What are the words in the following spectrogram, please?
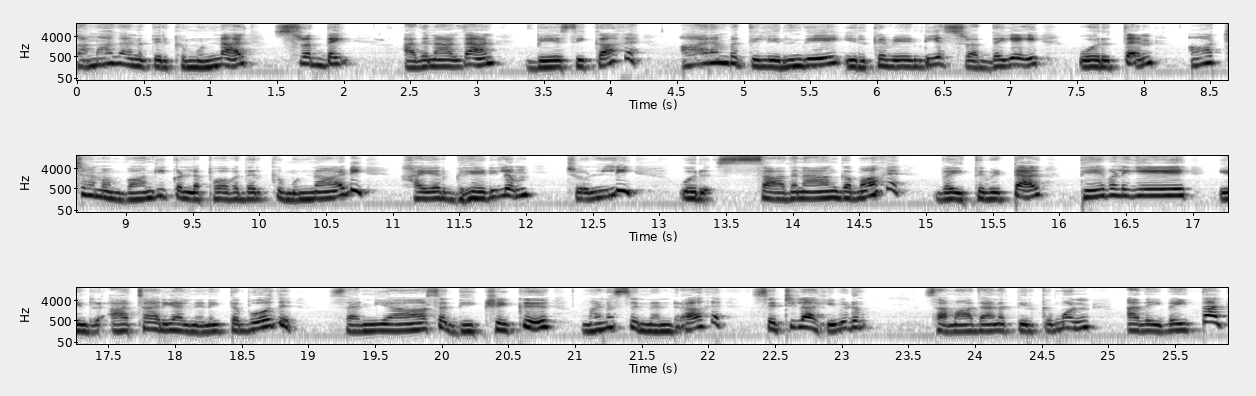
சமாதானத்திற்கு முன்னால் ஸ்ரத்தை. அதனால்தான் பேசிக்காக ஆரம்பத்தில் இருந்தே இருக்க வேண்டிய ஸ்ரத்தையை ஒருத்தன் ஆச்சிரமம் வாங்கி கொள்ளப் போவதற்கு முன்னாடி ஹையர் கிரேடிலும் சொல்லி ஒரு சாதனாங்கமாக வைத்துவிட்டால் தேவலையே என்று ஆச்சாரியால் நினைத்தபோது சந்நியாச தீட்சைக்கு மனசு நன்றாக செட்டிலாகிவிடும். சமாதானத்திற்கு முன் அதை வைத்தால்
